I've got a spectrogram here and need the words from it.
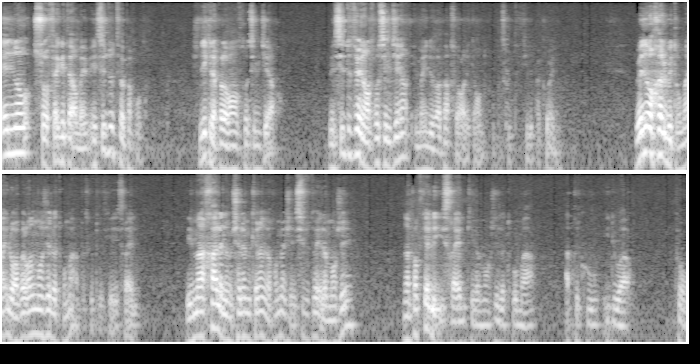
eno et si toutefois, par contre, je dis qu'il n'a pas le droit d'entrer au cimetière, mais si toutefois il entre au cimetière, eh bien, il ne devra pas recevoir les 40 coups, parce que peut-être qu'il n'est pas Cohen. Venochel betrouma, il n'aura pas le droit de manger la trouma, parce que peut-être qu'il est Israël. Et si toutefois il a mangé, n'importe quel Israël qui va manger de la trouma, après coup, il doit, pour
